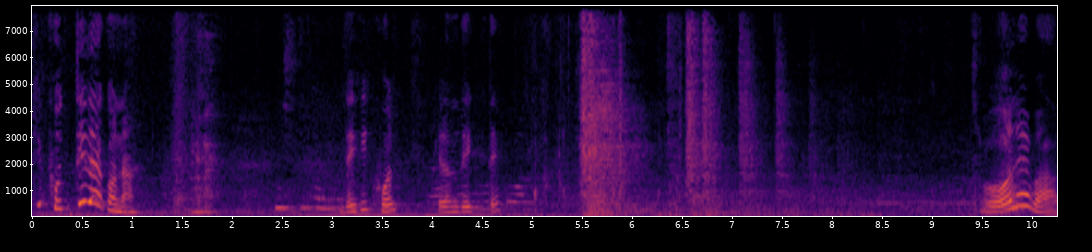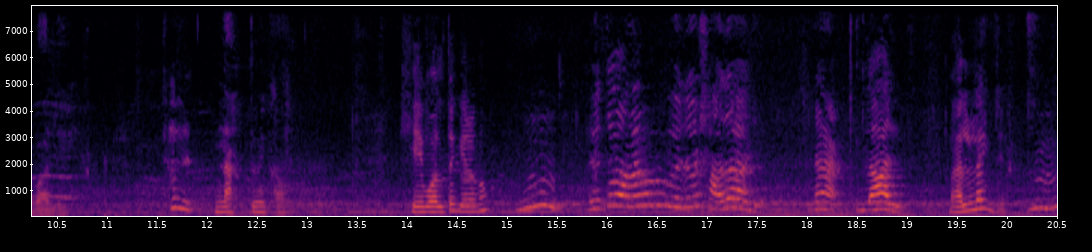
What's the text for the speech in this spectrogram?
কি ফুর্তি দেখো না। দেখি খোল, কিরম দেখতে। ওলে বাবালে। খাবে? না তুমি খাও। খেয়ে বলতো কীরকম? হুম ভেতর আমার ভেতরে সাদা আছে। না লাল। ভালো লাগছে? হুম।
